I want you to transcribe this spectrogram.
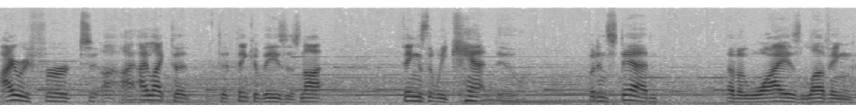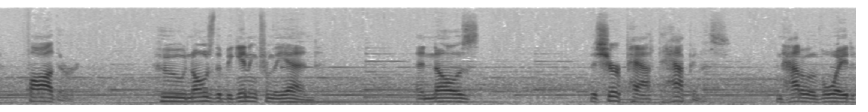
I refer to, I, I like to, to think of these as not things that we can't do, but instead of a wise, loving Father who knows the beginning from the end and knows the sure path to happiness and how to avoid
